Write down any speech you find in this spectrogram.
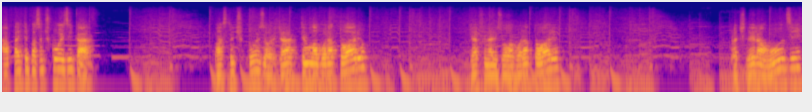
Rapaz, tem bastante coisa, hein, cara. Bastante coisa, ó. Já tem um laboratório. Já finalizou o laboratório. Prateleira 11.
